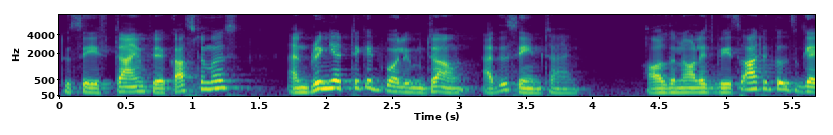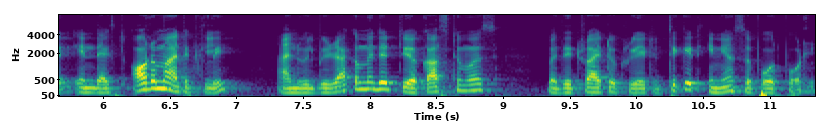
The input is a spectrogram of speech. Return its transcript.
to save time for your customers and bring your ticket volume down at the same time. All the knowledge base articles get indexed automatically and will be recommended to your customers when they try to create a ticket in your support portal.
